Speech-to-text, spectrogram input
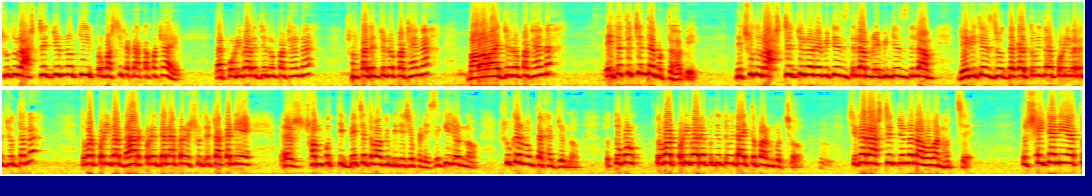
শুধু রাষ্ট্রের জন্য কি প্রবাসীরা টাকা পাঠায়? তার পরিবারের জন্য পাঠায় না, সন্তানের জন্য পাঠায় না বাবা মায়ের জন্য পাঠায় না? এটা তো চিন্তা করতে হবে। যে শুধু রাষ্ট্রের জন্য রেমিটেন্স দিলাম রেমিটেন্স দিলাম। রেমিটেন্স যোদ্ধা কারণ তুমি তোমার পরিবারের যোদ্ধা না? তোমার পরিবার ধার করে, দেনা করে, সুদে টাকা নিয়ে সম্পত্তি বেচে তোমাকে বিদেশে পাঠিয়েছে কি জন্য? সুখের মুখ দেখার জন্য। তো তোমার তোমার পরিবারের প্রতি তুমি দায়িত্ব পালন করছ। সেটা রাষ্ট্রের জন্য লাভবান হচ্ছে। তো সেইটা নিয়ে এত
